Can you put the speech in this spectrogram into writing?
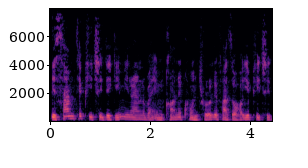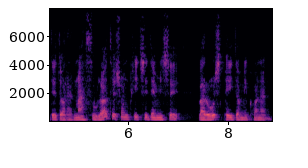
به سمت پیچیدگی میرن و امکان کنترل فضاهای پیچیده دارن. محصولاتشون پیچیده میشه و رشد پیدا می‌کنن.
